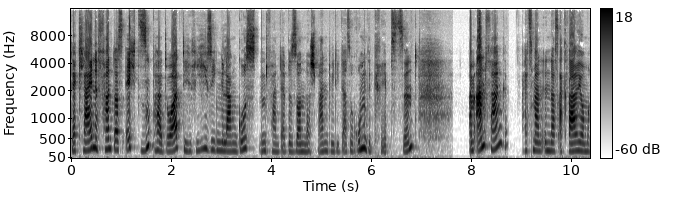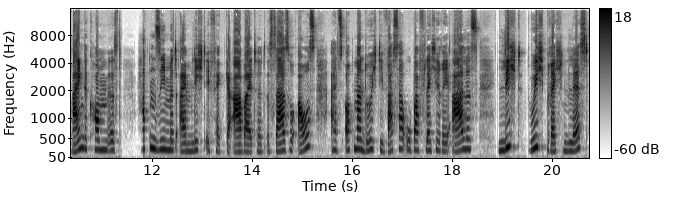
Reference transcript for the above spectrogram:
Der Kleine fand das echt super dort. Die riesigen Langusten fand er besonders spannend, wie die da so rumgekrebst sind. Am Anfang, als man in das Aquarium reingekommen ist, hatten sie mit einem Lichteffekt gearbeitet. Es sah so aus, als ob man durch die Wasseroberfläche reales Licht durchbrechen lässt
